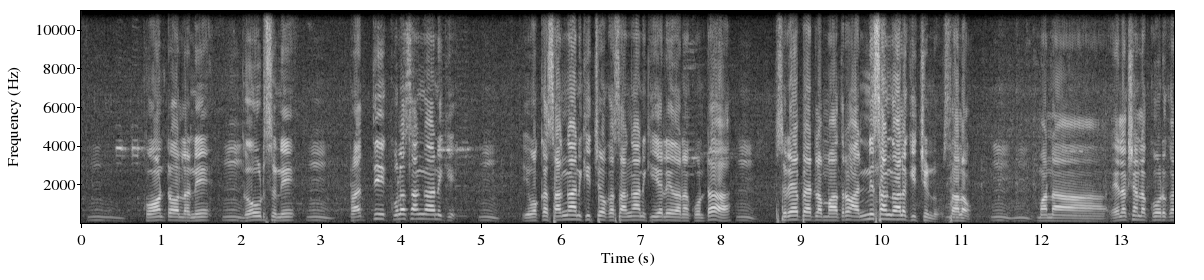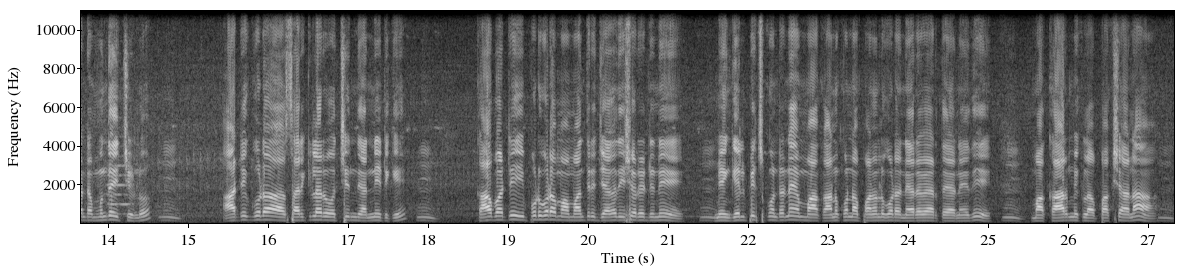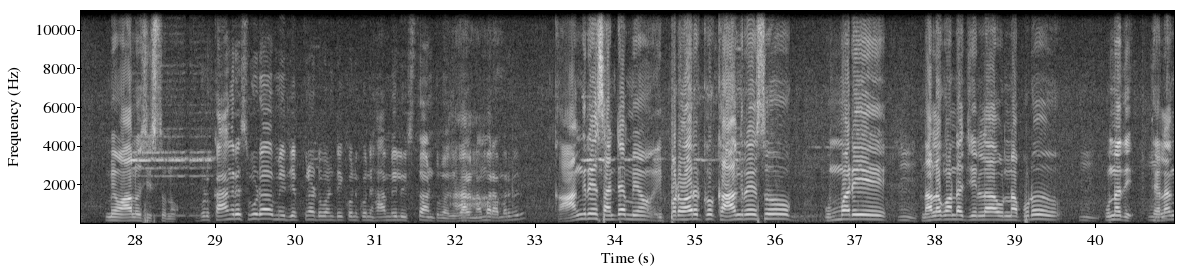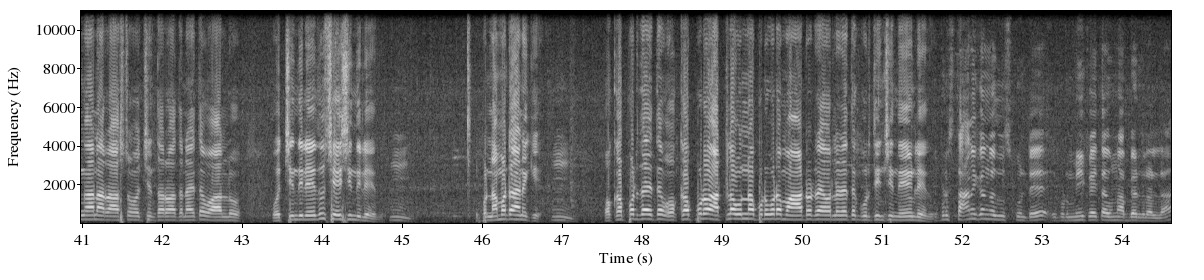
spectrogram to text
కోంటోళ్ళని. గౌడ్స్ని ప్రతి కుల సంఘానికి ఈ ఒక్క సంఘానికి ఇచ్చి ఒక సంఘానికి ఇవ్వలేదు అనుకుంటా సూర్యాపేటలో మాత్రం అన్ని సంఘాలకు ఇచ్చిండు స్థలం. మన ఎలక్షన్ల కోడ్ కంటే ముందే ఇచ్చిండు. వాటికి కూడా సర్క్యులర్ వచ్చింది అన్నిటికీ. కాబట్టి ఇప్పుడు కూడా మా మంత్రి జగదీశ్వర్ రెడ్డిని మేము. గెలిపించుకుంటేనే మాకు అనుకున్న పనులు కూడా నెరవేరుతాయి అనేది మా కార్మికుల పక్షాన. మేము. ఆలోచిస్తున్నాం. ఇప్పుడు కాంగ్రెస్ కూడా మీరు చెప్తున్నటువంటి కొన్ని కొన్ని హామీలు ఇస్తా అంటున్నది. వాళ్ళ నమ్మరా మరి మీరు? కాంగ్రెస్ అంటే మేము ఇప్పటి వరకు కాంగ్రెస్ ఉమ్మడి ఉమ్, నల్గొండ జిల్లా ఉన్నప్పుడు ఉన్నది. తెలంగాణ రాష్ట్రం వచ్చిన తర్వాతనైతే వాళ్ళు వచ్చింది లేదు చేసింది లేదు. ఇప్పుడు నమ్మటానికి. ఒకప్పటిదైతే ఒకప్పుడు అట్లా ఉన్నప్పుడు కూడా మా ఆటో డ్రైవర్లను అయితే గుర్తించింది ఏం లేదు. ఇప్పుడు స్థానికంగా చూసుకుంటే ఇప్పుడు మీకైతే ఉన్న అభ్యర్థులల్లో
